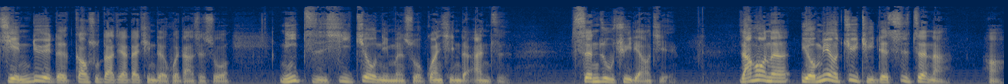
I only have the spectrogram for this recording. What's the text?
简略的告诉大家，赖清德回答是说：你仔细就你们所关心的案子深入去了解，然后呢，有没有具体的市政啊？哈，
